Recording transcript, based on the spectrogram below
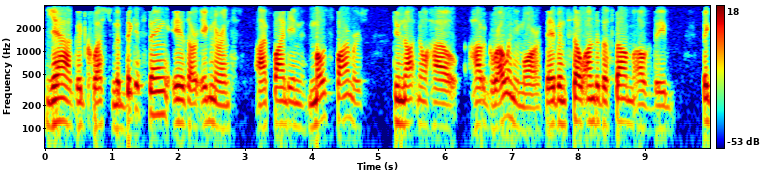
yeah, good question. The biggest thing is our ignorance. I'm finding most farmers do not know how how to grow anymore. They've been so under the thumb of the big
